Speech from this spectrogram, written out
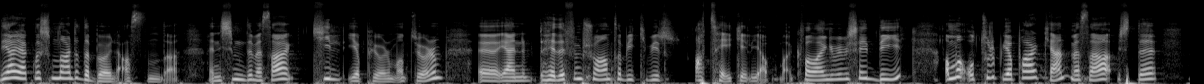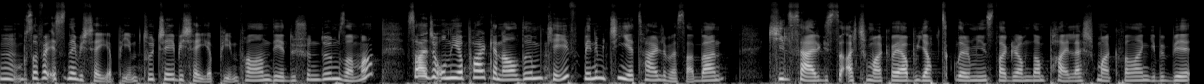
Diğer yaklaşımlarda da böyle aslında. Hani şimdi mesela kil yapıyorum atıyorum. Ee, yani hedefim şu an tabii ki bir at heykeli yapmak falan gibi bir şey değil. Ama oturup yaparken mesela işte "Hı, bu sefer Esin'e bir şey yapayım, Tuğçe'ye bir şey yapayım falan diye düşündüğüm zaman sadece onu yaparken aldığım keyif benim için yeterli mesela. Ben kil sergisi açmak veya bu yaptıklarımı Instagram'dan paylaşmak falan gibi bir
